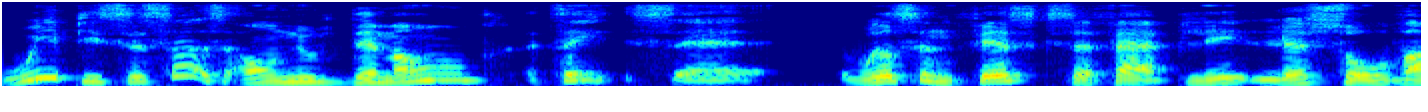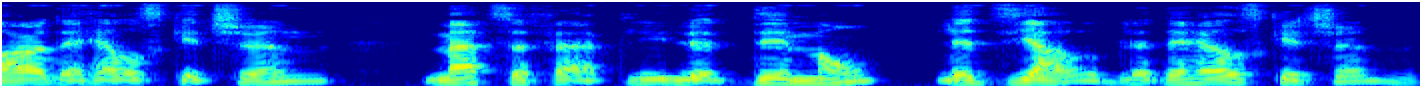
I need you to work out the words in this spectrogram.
Oui, puis c'est ça, on nous le démontre. Tu sais, c'est- Wilson Fisk se fait appeler le sauveur de Hell's Kitchen. Matt se fait appeler le démon, le diable de Hell's Kitchen. Ils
